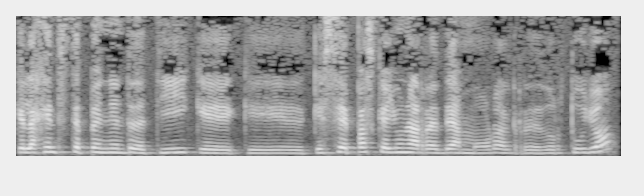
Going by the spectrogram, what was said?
que la gente esté pendiente de ti, que, que, sepas que hay una red de amor alrededor tuyo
